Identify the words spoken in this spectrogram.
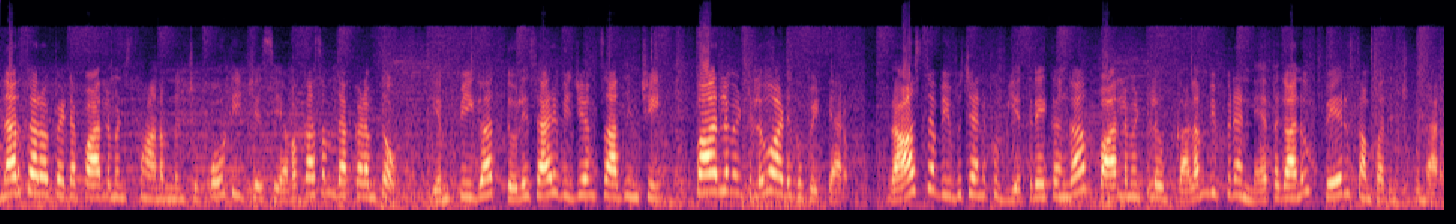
నరసరావుపేట పార్లమెంట్ స్థానం నుంచి పోటీ చేసే అవకాశం దక్కడంతో ఎంపీగా తొలిసారి విజయం సాధించి పార్లమెంటులో అడుగుపెట్టారు. రాష్ట్ర విభజనకు వ్యతిరేకంగా పార్లమెంటులో గళం విప్పిన నేతగాను పేరు సంపాదించుకున్నారు.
